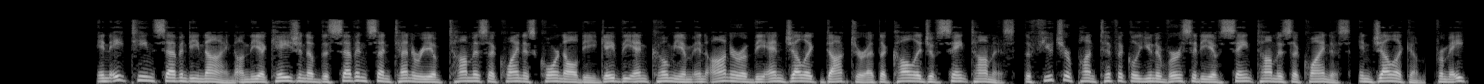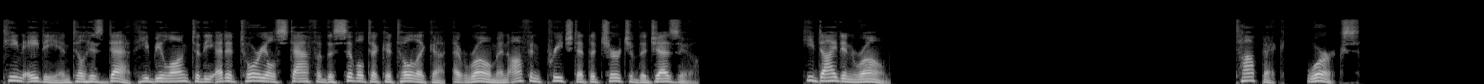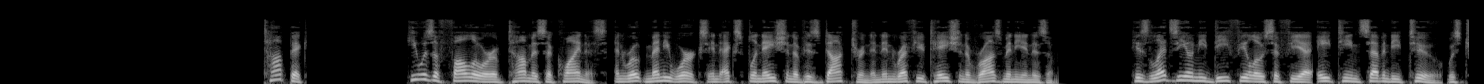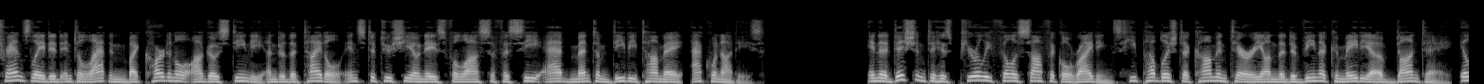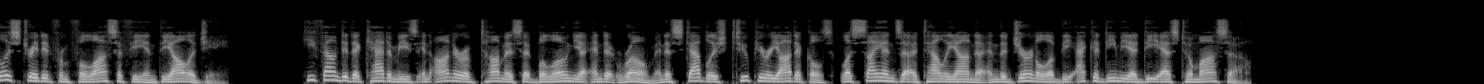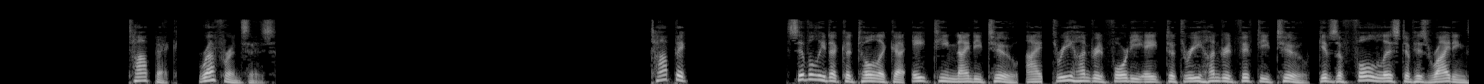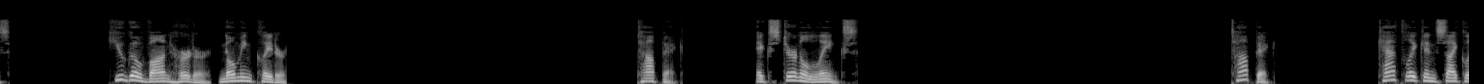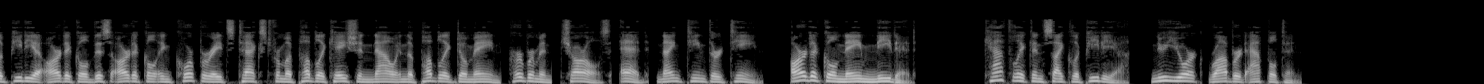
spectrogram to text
In 1879 on the occasion of the seventh centenary of Thomas Aquinas Cornoldi gave the encomium in honor of the angelic doctor at the College of St. Thomas, the future Pontifical University of St. Thomas Aquinas, Angelicum. From 1880 until his death he belonged to the editorial staff of the Civiltà Cattolica, at Rome and often preached at the Church of the Gesù. He died in Rome. Works He was a follower of Thomas Aquinas, and wrote many works in explanation of his doctrine and in refutation of Rosminianism. His Lezioni di Filosofia 1872 was translated into Latin by Cardinal Agostini under the title Institutiones Philosophicae ad mentem Divi Thomae, Aquinatis. In addition to his purely philosophical writings he published a commentary on the Divina Commedia of Dante, illustrated from philosophy and theology. He founded academies in honor of Thomas at Bologna and at Rome and established two periodicals, La Scienza Italiana and the Journal of the Accademia di S. Tommaso. References Civiltà Cattolica, 1892, I. 348–352, gives a full list of his writings Hugo von Hurter, Nomenclator External links. Catholic Encyclopedia article This article incorporates text from a publication now in the public domain, Herbermann, Charles, ed. 1913. Article name needed. Catholic Encyclopedia. New York, Robert Appleton.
